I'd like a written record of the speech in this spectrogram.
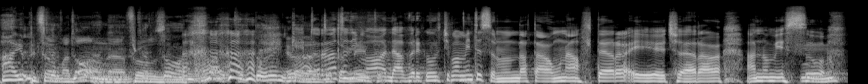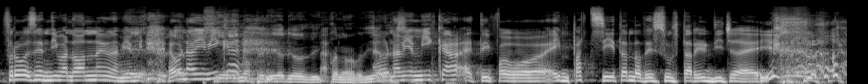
Ah, io Il pensavo cartone, Madonna, Frozen. cartone, no, che è tornato totalmente. di moda perché ultimamente sono andata a un after e c'era hanno messo Mm. Frozen di Madonna e una mia, Eh, è una mia amica è una adesso. mia amica è tipo è impazzita è andata a insultare il DJ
